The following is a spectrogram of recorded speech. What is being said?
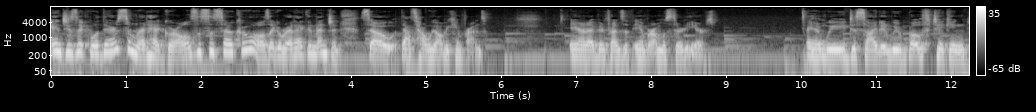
And she's like, Well, there's some redhead girls. This is so cool. It's like a redhead convention. So that's how we all became friends. And I've been friends with Amber almost 30 years. And we decided we were both taking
